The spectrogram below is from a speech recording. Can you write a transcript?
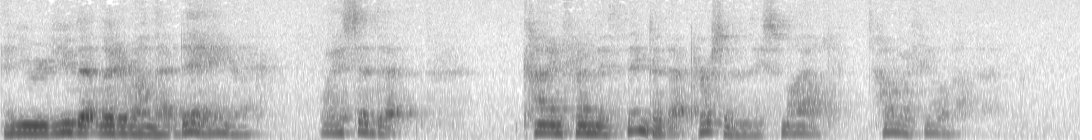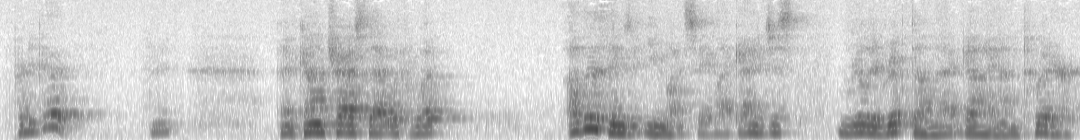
and you review that later on that day, you're like, well, I said that kind, friendly thing to that person, and they smiled. How do I feel about that? Pretty good. Right? And contrast that with what other things that you might say, like I just really ripped on that guy on Twitter.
